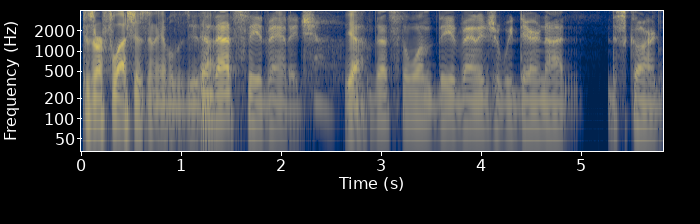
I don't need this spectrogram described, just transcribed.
because our flesh isn't able to do that And that's the advantage. yeah That's the one the advantage that we dare not discard.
